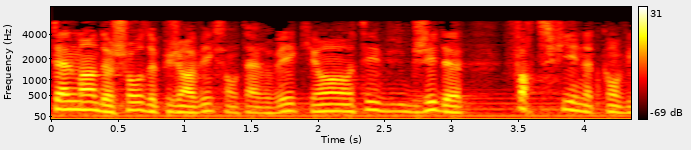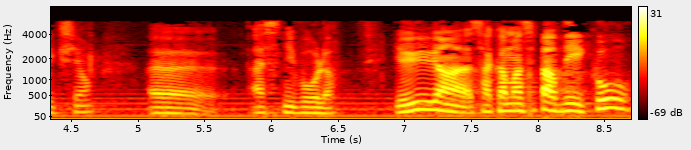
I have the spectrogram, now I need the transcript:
tellement de choses depuis janvier qui sont arrivées qui ont été obligées de, fortifier notre conviction euh, à ce niveau-là. Il y a eu, ça a commencé par des cours,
